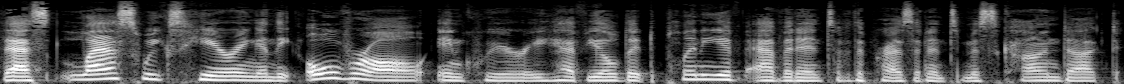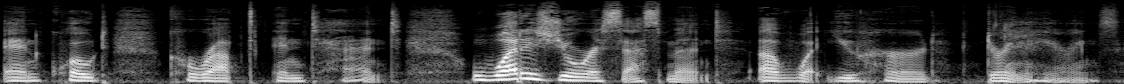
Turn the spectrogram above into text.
that last week's hearing and the overall inquiry have yielded plenty of evidence of the president's misconduct and, quote, corrupt intent. What is your assessment of what you heard? during the hearings?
